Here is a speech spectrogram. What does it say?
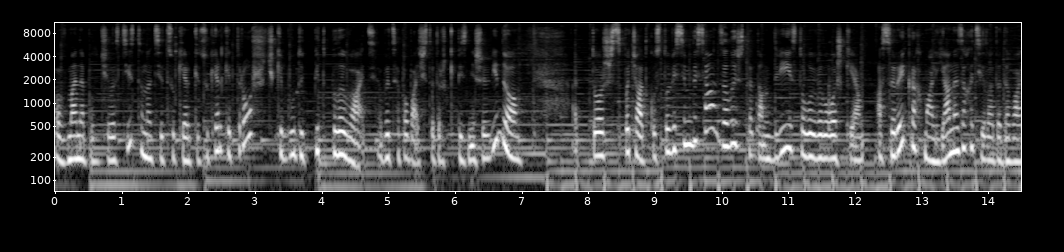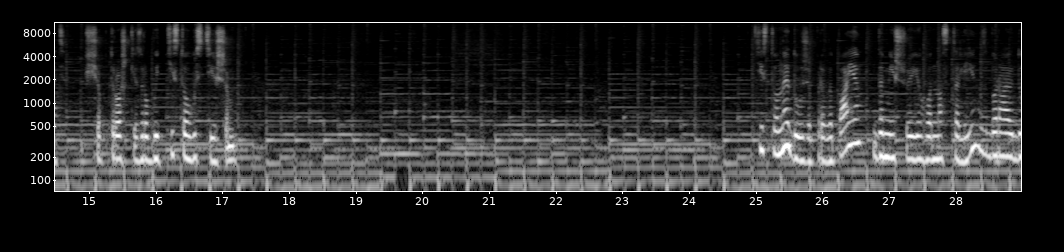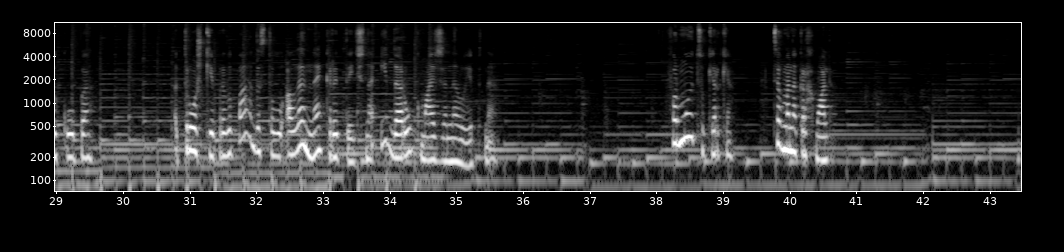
В мене вийшло тісто на ці цукерки. Цукерки трошечки будуть підпливати. Ви це побачите трошки пізніше в відео. Тож спочатку 180, залиште там 2 столові ложки, а сирий крахмаль я не захотіла додавати, щоб трошки зробити тісто густішим. Тісто не дуже прилипає, домішую його на столі, збираю докупи. Трошки прилипає до столу, але не критично і до рук майже не липне. Формую цукерки. Це в мене крахмаль.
